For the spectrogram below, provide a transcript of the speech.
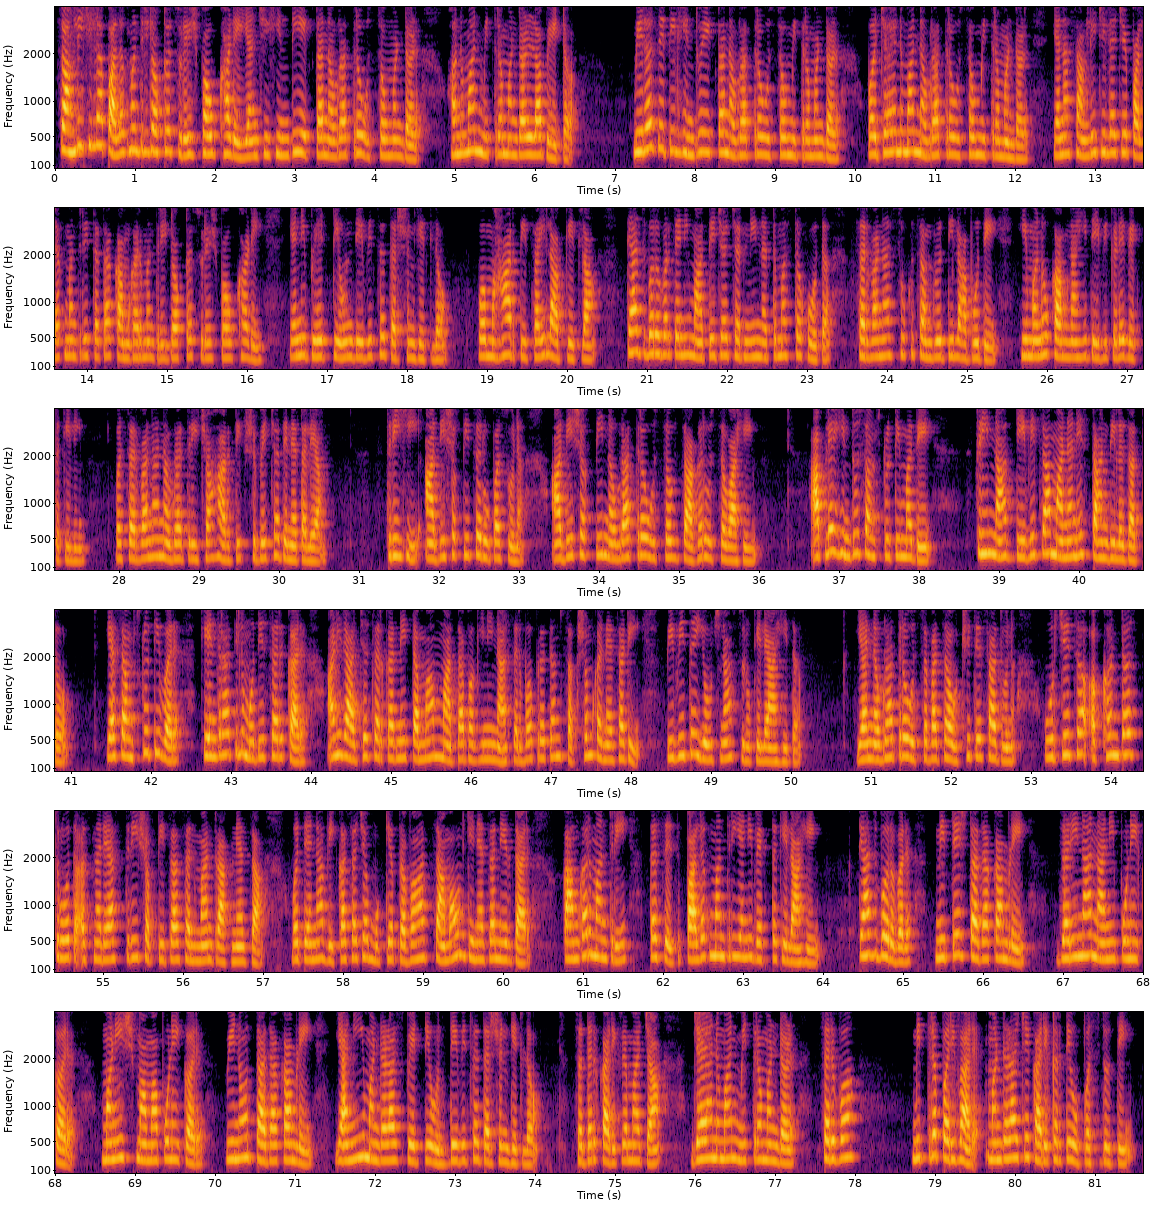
सांगली जिल्हा पालकमंत्री डॉक्टर सुरेश भाऊ खाडे यांची हिंदी एकता नवरात्र उत्सव मंडळ हनुमान मित्र मंडळला भेट. मिरज येथील हिंदू एकता नवरात्र उत्सव मित्र मंडळ व जय हनुमान नवरात्र उत्सव मित्र मंडळ यांना सांगली जिल्ह्याचे पालकमंत्री तथा कामगार मंत्री डॉक्टर सुरेश भाऊ खाडे यांनी भेट देऊन देवीचं दर्शन घेतलं व महाआरतीचाही लाभ घेतला. त्याचबरोबर त्यांनी मातेच्या चरणी नतमस्तक होत सर्वांना सुख समृद्धी लाभू दे ही मनोकामनाही देवीकडे व्यक्त केली. व सर्वांना नवरात्रीच्या हार्दिक शुभेच्छा देण्यात आल्या. स्त्री ही आदिशक्तीचं रूप असून आदिशक्ती नवरात्र उत्सव जागर उत्सव आहे. आपल्या हिंदू संस्कृतीमध्ये स्त्रींना देवीचा मानाने स्थान दिलं जातं. या संस्कृतीवर केंद्रातील मोदी सरकार आणि राज्य सरकारने तमाम माता भगिनींना सर्वप्रथम सक्षम करण्यासाठी विविध योजना सुरू केल्या आहेत. या नवरात्र उत्सवाचं औचित्य साधून ऊर्जेचा अखंड स्रोत असणाऱ्या स्त्री शक्तीचा सन्मान राखण्याचा व त्यांना विकासाच्या मुख्य प्रवाहात सामावून घेण्याचा निर्धार कामगार मंत्री तसेच पालकमंत्री यांनी व्यक्त केला आहे. त्याचबरोबर नितेश दादा कांबळे जरीना नानी पुणेकर मनीष मामा पुणेकर विनोद दादा कांबळे यांनीही मंडळास भेट देऊन देवीचं दर्शन घेतलं. सदर कार्यक्रमाच्या जय हनुमान मित्रमंडळ सर्व मित्रपरिवार मंडळाचे कार्यकर्ते उपस्थित होते.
